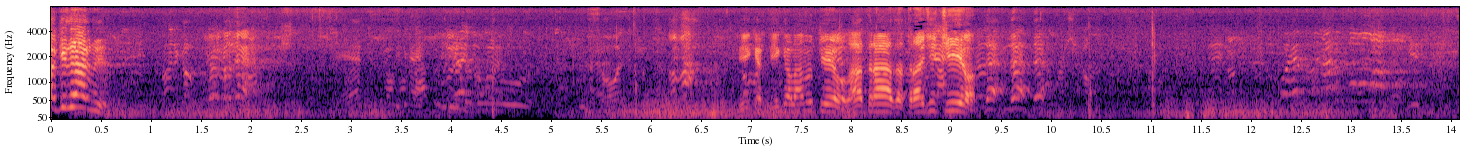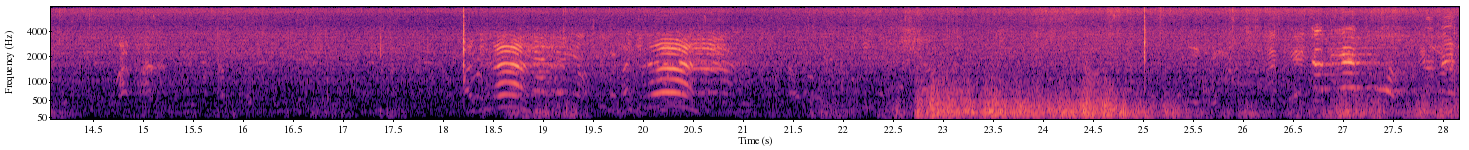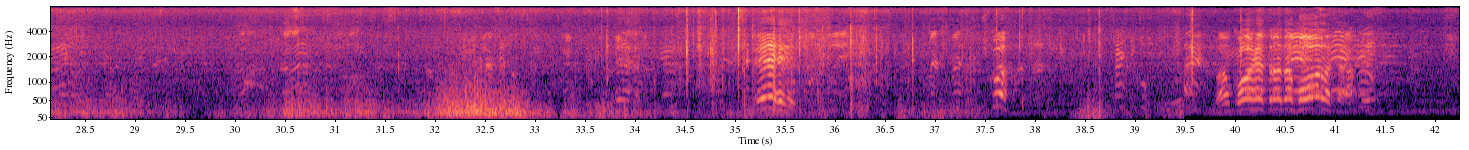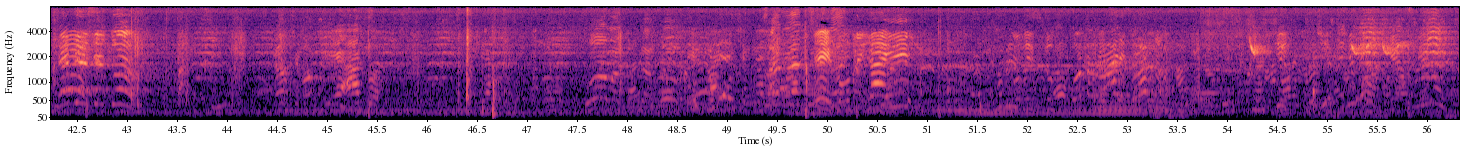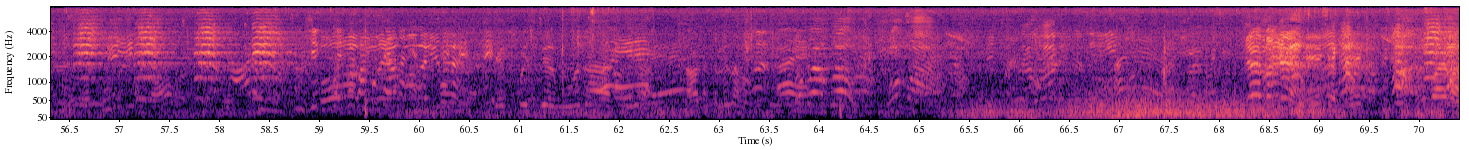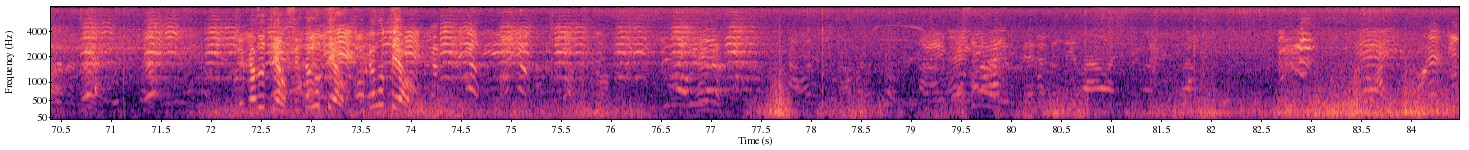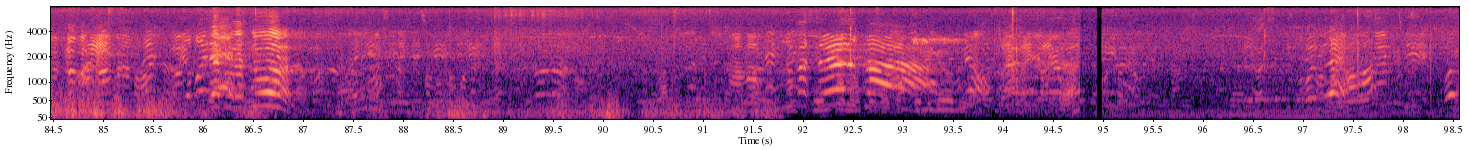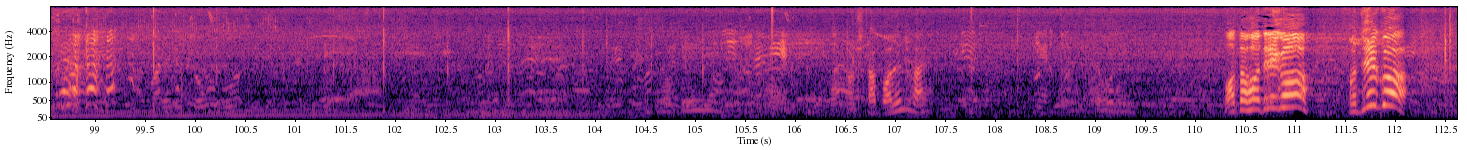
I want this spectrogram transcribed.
Volta, Guilherme! Fica, fica lá no teu, lá atrás, atrás de ti, ó. Ei! Vamos, corre atrás da bola, cara. Fica no teu, fica no teu, fica no teu. A bola ele vai. Volta, Rodrigo! Rodrigo!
